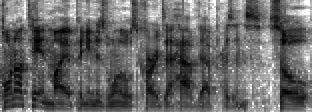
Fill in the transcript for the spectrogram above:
Konate, in my opinion, is one of those cards that have that presence. So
